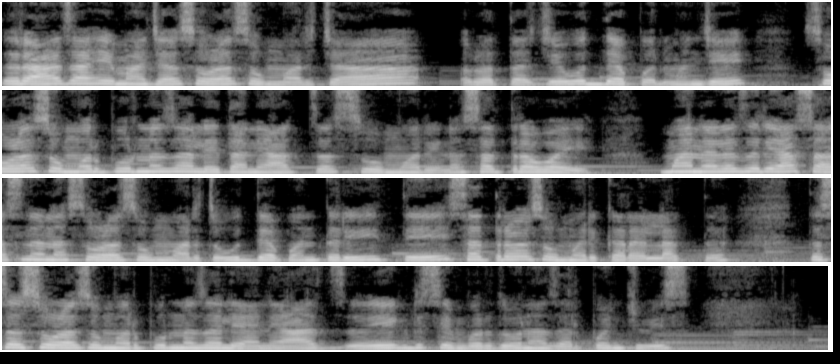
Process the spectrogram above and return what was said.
तर आज आहे माझ्या सोळा सोमवारच्या व्रताचे उद्यापन. म्हणजे सोळा सोमवार पूर्ण झालेत आणि आजचा सोमवार आहे ना सतरावा आहे. म्हणायला जरी असं असलं ना सोळा सोमवारचं उद्यापन तरी ते सतराव्या सोमवारी करायला लागतं. तसं सोळा सोमवार पूर्ण झाले आणि आज एक डिसेंबर दोन हजार पंचवीस.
